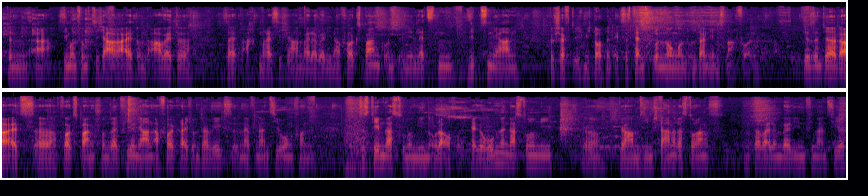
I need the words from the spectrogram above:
Ich bin äh, 57 Jahre alt und arbeite seit 38 Jahren bei der Berliner Volksbank und in den letzten 17 Jahren beschäftige ich mich dort mit Existenzgründung und Unternehmensnachfolge. Wir sind ja da als äh, Volksbank schon seit vielen Jahren erfolgreich unterwegs in der Finanzierung von Systemgastronomien oder auch der gehobenen Gastronomie. Äh, wir haben sieben Sterne-Restaurants mittlerweile in Berlin finanziert.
